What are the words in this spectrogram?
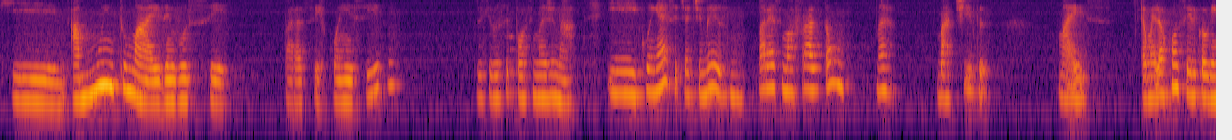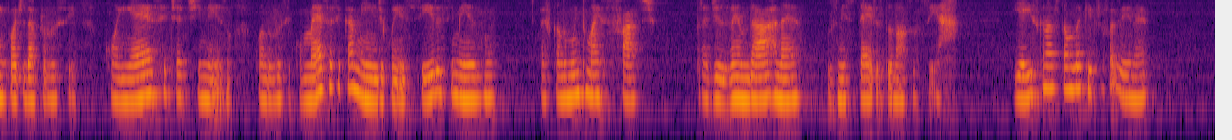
que há muito mais em você para ser conhecido do que você possa imaginar. E conhece-te a ti mesmo parece uma frase tão, né, batida, mas é o melhor conselho que alguém pode dar para você. Conhece-te a ti mesmo. Quando você começa esse caminho de conhecer a si mesmo, vai ficando muito mais fácil para desvendar, né, os mistérios do nosso ser. E é isso que nós estamos aqui para fazer, né?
